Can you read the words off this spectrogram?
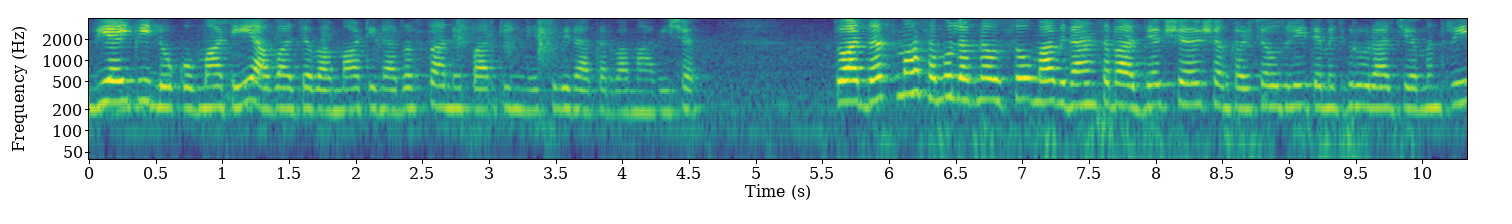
વીઆઈપી લોકો માટે આવવા જવા માટેના રસ્તા અને પાર્કિંગની સુવિધા કરવામાં આવી છે. તો આ દસમા સમૂહ લગ્ન ઉત્સવમાં વિધાનસભા અધ્યક્ષ શંકર ચૌધરી તેમજ ગૃહ રાજ્યમંત્રી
